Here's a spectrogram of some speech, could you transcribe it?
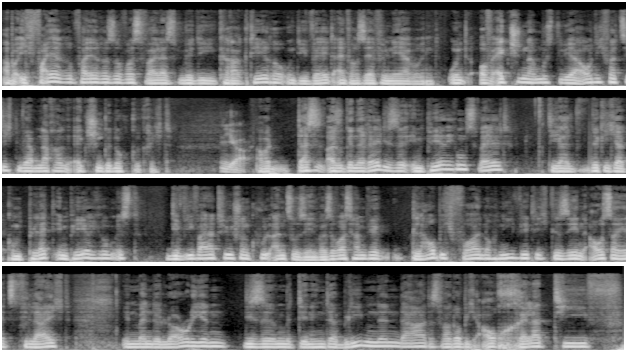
Aber ich feiere, feiere sowas, weil das mir die Charaktere und die Welt einfach sehr viel näher bringt. Und auf Action, da mussten wir ja auch nicht verzichten. Wir haben nachher Action genug gekriegt. Ja. Aber das ist also generell diese Imperiumswelt, die halt wirklich ja komplett Imperium ist, die, die war natürlich schon cool anzusehen, weil sowas haben wir, glaube ich, vorher noch nie wirklich gesehen, außer jetzt vielleicht in Mandalorian, diese mit den Hinterbliebenen da, das war, glaube ich, auch relativ,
